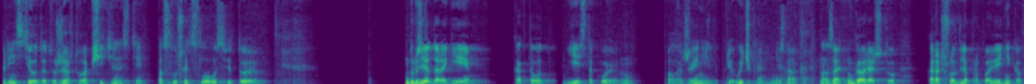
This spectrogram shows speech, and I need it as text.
принести вот эту жертву общительности, послушать Слово Святое. Друзья дорогие, как-то вот есть такое, ну, положение или привычка, не знаю, как это назвать. Ну, говорят, что хорошо для проповедников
